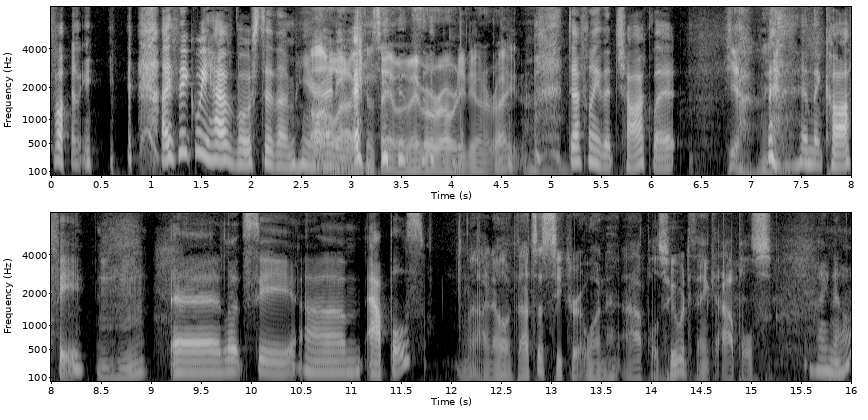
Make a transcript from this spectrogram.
funny. I think we have most of them here oh, well, I anyway. was going to say, well, maybe we're already doing it right. Definitely the chocolate Yeah. and the coffee. hmm And let's see, um, apples. I know. That's a secret one. Apples. Who would think apples? I know.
